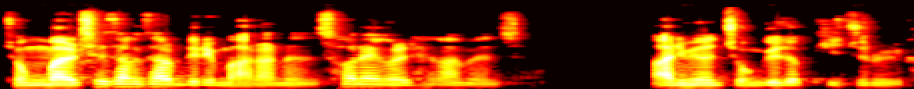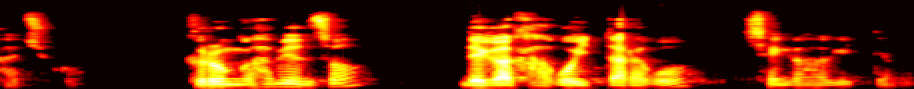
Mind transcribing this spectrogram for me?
정말 세상 사람들이 말하는 선행을 행하면서 아니면 종교적 기준을 가지고 그런 거 하면서 내가 가고 있다라고 생각하기 때문에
